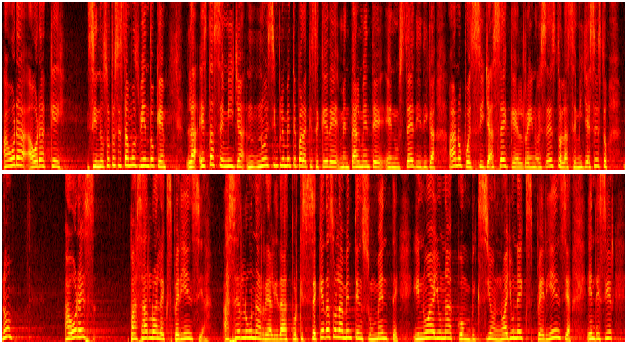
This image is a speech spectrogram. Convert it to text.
ahora, ahora qué? Si nosotros estamos viendo que esta semilla no es simplemente para que se quede mentalmente en usted y diga, ah, no, pues sí, ya sé que el reino es esto, la semilla es esto. No, ahora es pasarlo a la experiencia, hacerlo una realidad, porque si se queda solamente en su mente y no hay una convicción, no hay una experiencia en decir,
